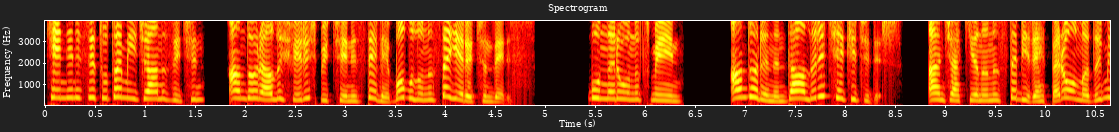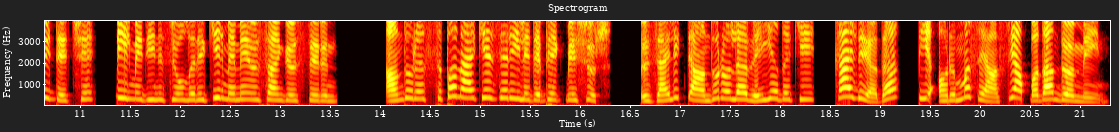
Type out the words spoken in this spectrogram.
kendinizi tutamayacağınız için Andorra alışveriş bütçenizde ve bavulunuzda yer açın deriz. Bunları unutmayın. Andorra'nın dağları çekicidir. Ancak yanınızda bir rehber olmadığı müddetçe bilmediğiniz yollara girmemeye özen gösterin. Andorra spa merkezleriyle de pek meşhur. Özellikle Andorra La Vella'daki Caldea'da bir arınma seansı yapmadan dönmeyin.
